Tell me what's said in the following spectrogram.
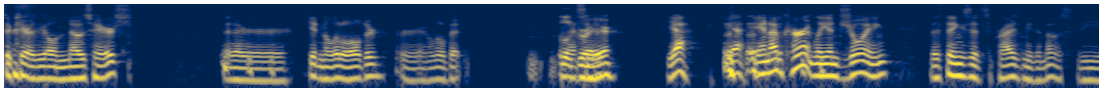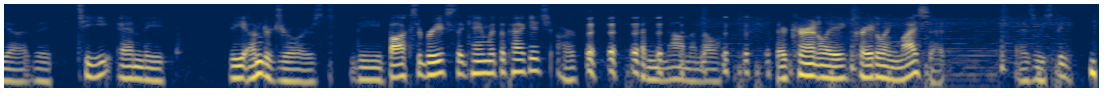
took care of the old nose hairs that are getting a little older or a little bit a little messier. grayer. Yeah, yeah, and I'm currently enjoying the things that surprised me the most: the uh, the tea and the the underdrawers. The boxer briefs that came with the package are phenomenal. They're currently cradling my set as we speak.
